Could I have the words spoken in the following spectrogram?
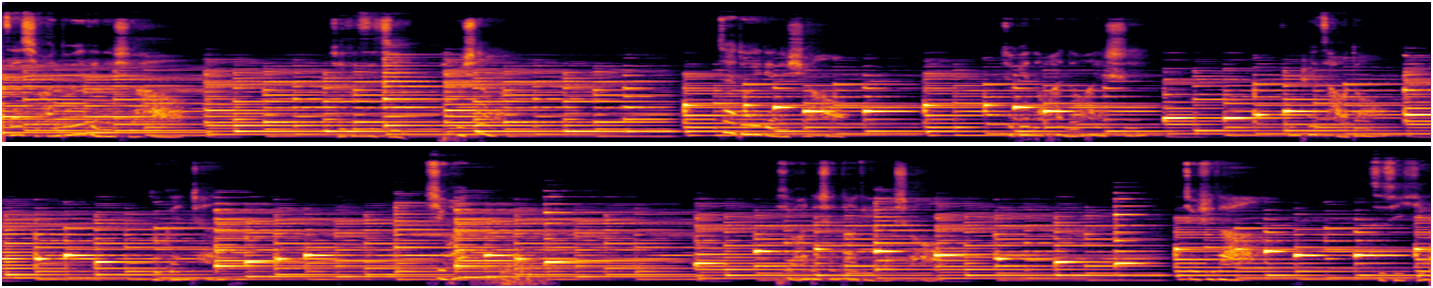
在喜欢多一点的时候，觉得自己配不上了。再多一点的时候，就变得患得患失，风吹草动，多根尘。喜欢。一生到底什么时候，就知道自己已经完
